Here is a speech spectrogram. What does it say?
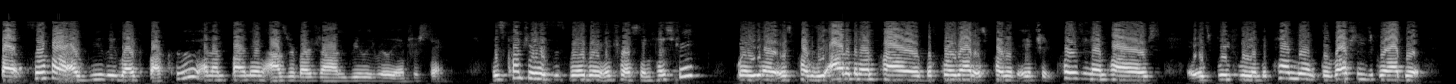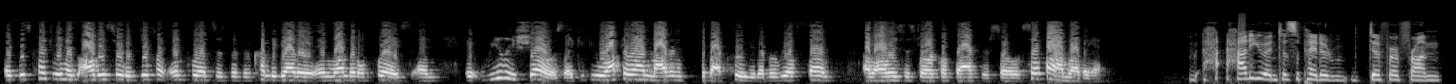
But so far, I really like Baku, and I'm finding Azerbaijan really, really interesting. This country has this very, very interesting history, where, you know, it was part of the Ottoman Empire. Before that, it was part of ancient Persian empires. It was briefly independent. The Russians grabbed it. Like, this country has all these sort of different influences that have come together in one little place, and it really shows. Like, if you walked around modern Baku, you'd have a real sense of all these historical factors. So, so far I'm loving it. How do you anticipate it differ from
